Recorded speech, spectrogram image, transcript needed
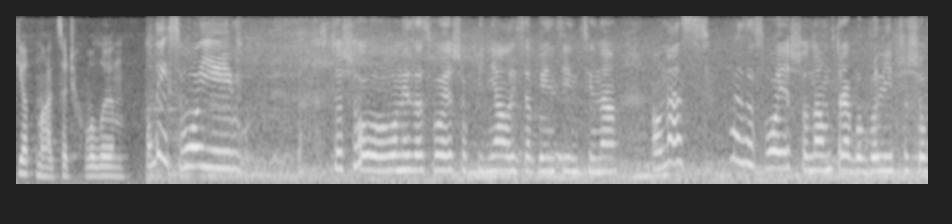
15 хвилин. У них свої, то що вони за своє, щоб піднялися бензин, ціна. А у нас ми за своє, що нам треба було ліпше, щоб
